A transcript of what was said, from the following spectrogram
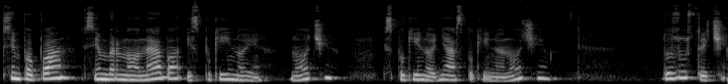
Всім папа, всім мирного неба і спокійної ночі, спокійного дня, спокійної ночі. До зустрічі!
